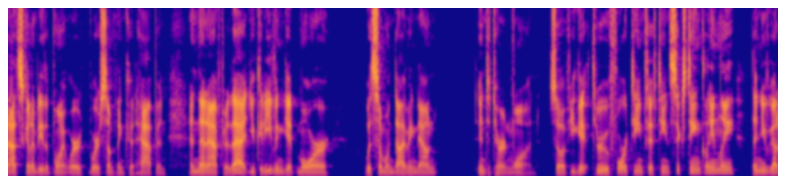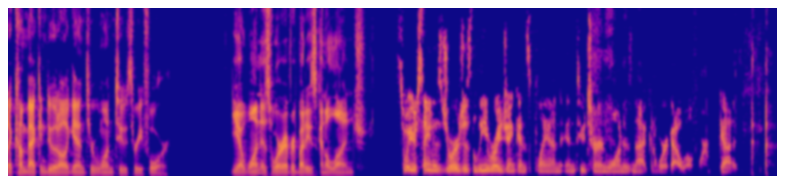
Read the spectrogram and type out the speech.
That's going to be the point where where something could happen. And then after that, you could even get more with someone diving down into turn 1. So if you get through 14, 15, 16 cleanly, then you've got to come back and do it all again through one, two, three, four. Yeah, one is where everybody's going to lunge. So what you're saying is George's Leeroy Jenkins plan into turn one is not going to work out well for him. Got it.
